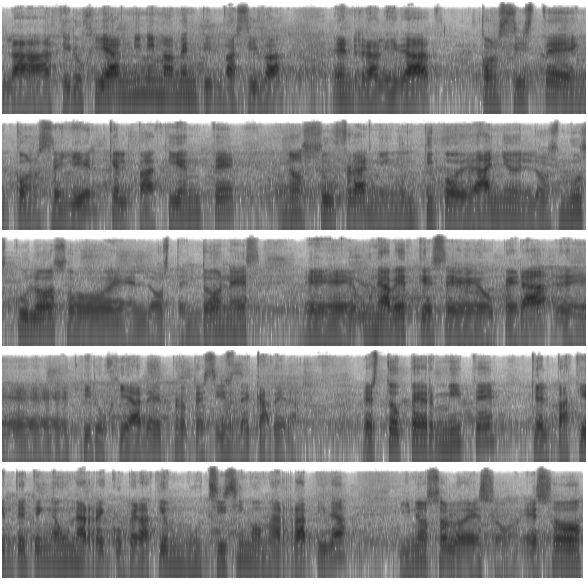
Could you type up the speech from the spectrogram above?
la cirugía mínimamente invasiva en realidad consiste en conseguir que el paciente no sufra ningún tipo de daño en los músculos o en los tendones eh, una vez que se opera eh, cirugía de prótesis de cadera. Esto permite que el paciente tenga una recuperación muchísimo más rápida y no solo eso, eso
